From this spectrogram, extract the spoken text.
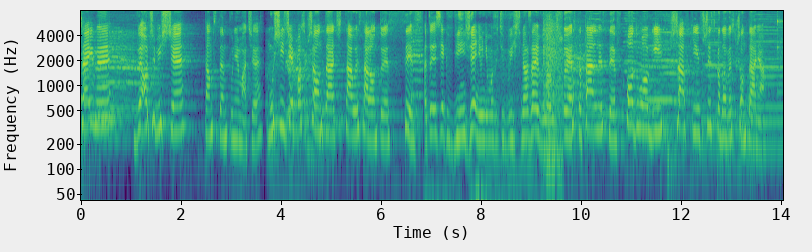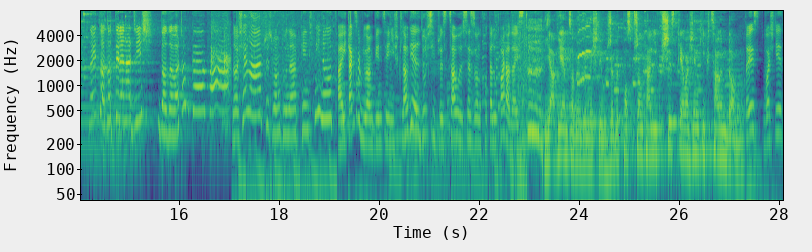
Szejmy, wy oczywiście tam wstępu nie macie. Musicie posprzątać, cały salon to jest syf. A to jest jak w więzieniu, nie możecie wyjść na zewnątrz. To jest totalny syf. Podłogi, szafki, wszystko do wysprzątania. No i co, to tyle na dziś. Do zobaczonka, pa! No siema, przyszłam tu na 5 minut, a i tak zrobiłam więcej niż Claudia Eldursi przez cały sezon Hotelu Paradise. Ja wiem, co bym wymyślił, żeby posprzątali wszystkie łazienki w całym domu. To jest właśnie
